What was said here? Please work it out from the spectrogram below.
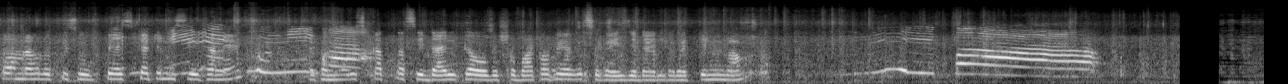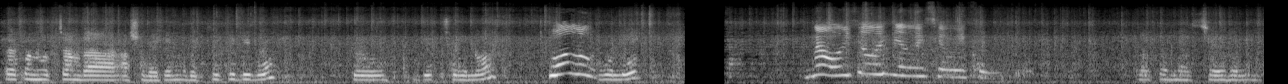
তো আমরা হলো কিছু পেঁয়াজ কেটে নিচ্ছি এখানে। এখন মরিচ কাটতাছি ডালটা অবশ্য বাটা হয়ে গেছে বা এই যে ডাইলটা বাটতে নিলাম। তো এখন হচ্ছে আমরা আসলে এটার মধ্যে কি কি দিব? তো দিচ্ছি হলো হলুদ। এখন হচ্ছে হলুদ।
